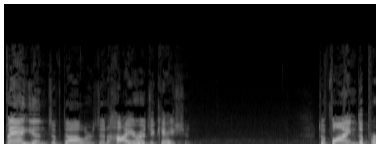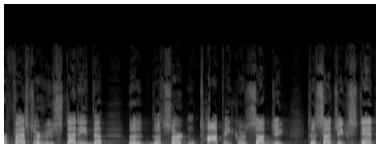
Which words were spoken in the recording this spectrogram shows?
billions of dollars in higher education. To find the professor who studied the, the, the certain topic or subject to such extent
